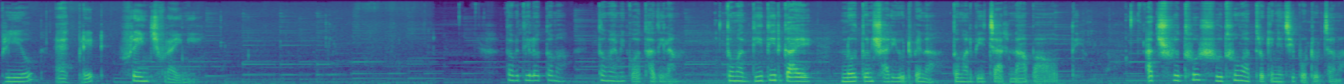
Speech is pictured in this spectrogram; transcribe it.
প্রিয় এক প্লেট ফ্রেঞ্চ ফ্রাই নিয়ে। তবে তিলোত্তমা, তোমায় আমি কথা দিলাম। তোমার দিদির গায়ে নতুন শাড়ি উঠবে না, তোমার বিচার না পাওয়া অব্দি আজ শুধু, শুধুমাত্র কিনেছি পটুর জামা।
